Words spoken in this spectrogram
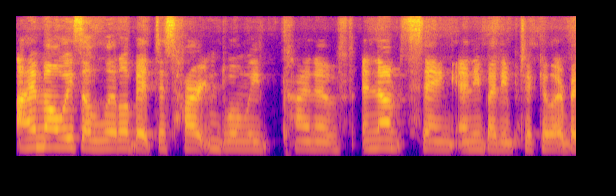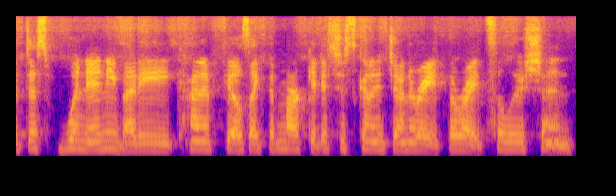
I'm always a little bit disheartened when we kind of, and I'm not saying anybody in particular, but just when anybody kind of feels like the market is just going to generate the right solution.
